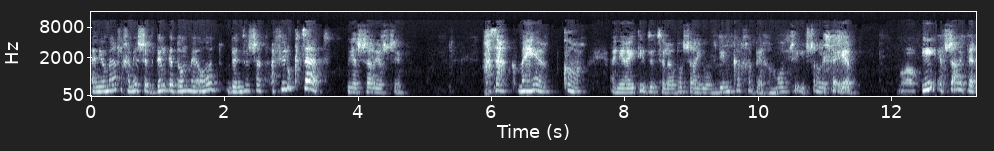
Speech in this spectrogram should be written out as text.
אני אומרת לכם, יש הבדל גדול מאוד בין זה שאת אפילו קצת, הוא ישר יושב. חזק, מהר, כוח. אני ראיתי את זה אצל רבו שהיו עובדים ככה ברמות שאי אפשר לתאר. וואו. אי אפשר לתאר,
